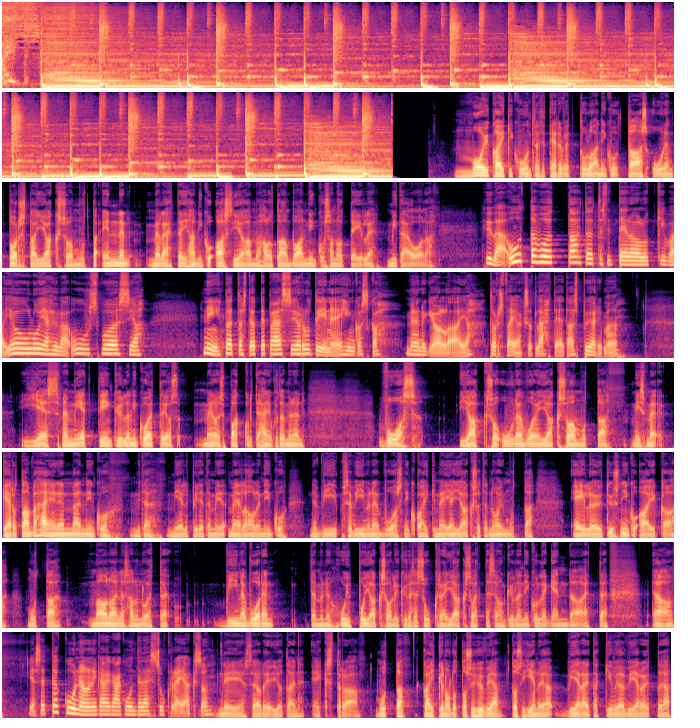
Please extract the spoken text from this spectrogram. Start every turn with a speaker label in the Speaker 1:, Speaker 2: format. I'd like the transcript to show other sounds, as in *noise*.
Speaker 1: Moi kaikki kuuntelijat ja tervetuloa niin kuin taas uuden torstain jaksoon, mutta ennen me lähtee ihan niin kuin asiaan, me halutaan vaan niin kuin sanoa teille, mitä on.
Speaker 2: Hyvää uutta vuotta, toivottavasti teillä on ollut kiva joulu ja hyvä uusi vuosi ja niin, toivottavasti olette päässyt jo rutiineihin, koska me ainakin ollaan ja torstain jaksot lähtee taas pyörimään.
Speaker 1: Jes, me miettiin kyllä, niin kuin, että jos meillä olisi pakko tehdä joku tämmöinen vuosijakso, uuden vuoden jaksoa, mutta missä me kerrotaan vähän enemmän, niin kuin, mitä mielipiteitä me, meillä oli niin kuin ne vii, se viimeinen vuosi, niin kuin kaikki meidän jaksot ja noin, mutta ei löytyisi niin kuin aikaa. Mutta mä oon aina sanonut, että viime vuoden tämmöinen huippujakso oli kyllä se Sukren jakso, että se on kyllä niin kuin legendaa, että ja,
Speaker 2: Jos ette ole kuunnellut, niin käykää kuuntelemaan Sukren jakso.
Speaker 1: niin, se oli jotain ekstraa. Mutta kaikki on ollut tosi hyviä, tosi hienoja vieraita, kivoja vieraita ja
